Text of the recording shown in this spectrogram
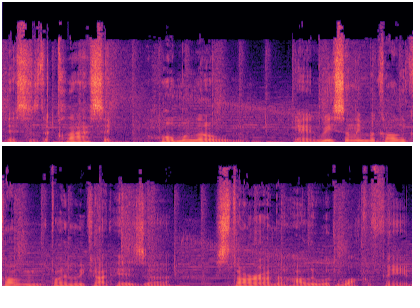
This is the classic Home Alone. And recently, Macaulay Culkin finally got his uh, star on the Hollywood Walk of Fame.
